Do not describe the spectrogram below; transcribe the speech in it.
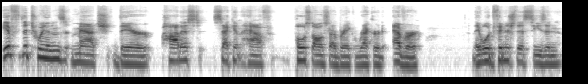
if the Twins match their hottest second half post All Star break record ever, they would finish this season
